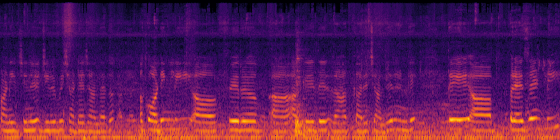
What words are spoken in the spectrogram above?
ਪਾਣੀ ਜਿਵੇਂ ਜਿਵੇਂ ਵੀ ਛੱਡਿਆ ਜਾਂਦਾ ਹੈਗਾ ਅਕੋਰਡਿੰਗਲੀ ਫਿਰ ਅੱਗੇ ਦੇ ਰਾਹਤ ਕਾਰਜ ਚੱਲਦੇ ਰਹਿਣਗੇ। ਤੇ presently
